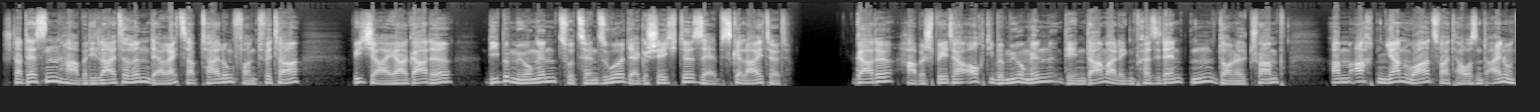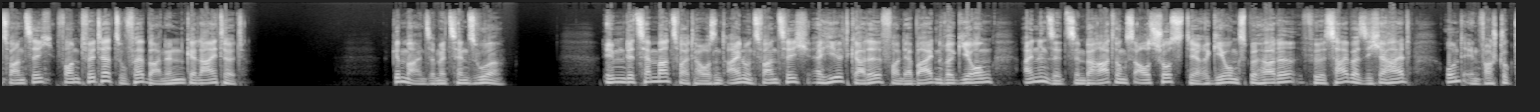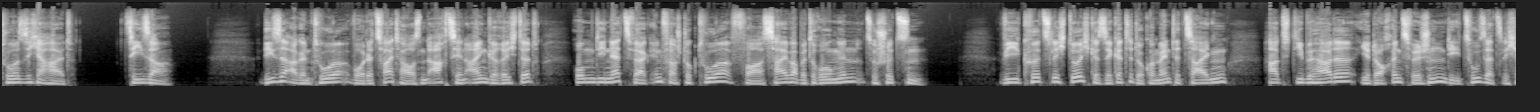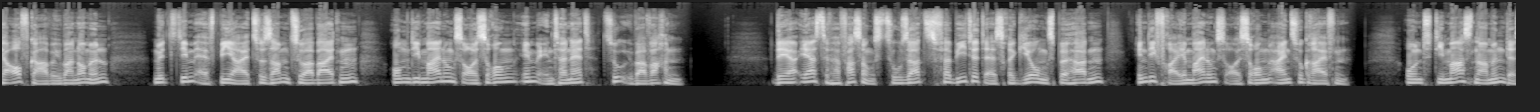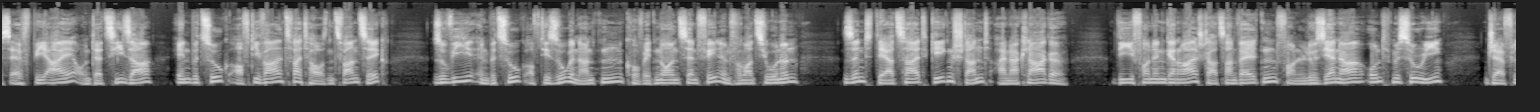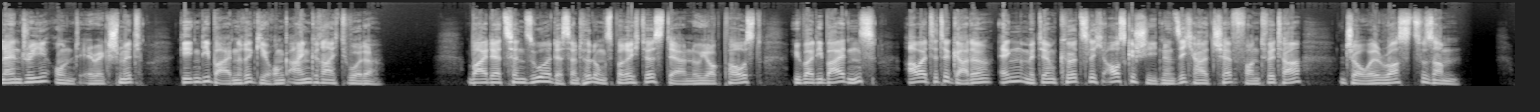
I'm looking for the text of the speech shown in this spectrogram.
Stattdessen habe die Leiterin der Rechtsabteilung von Twitter, Vijaya Gade, die Bemühungen zur Zensur der Geschichte selbst geleitet. Gade habe später auch die Bemühungen, den damaligen Präsidenten Donald Trump am 8. Januar 2021 von Twitter zu verbannen, geleitet. Gemeinsame Zensur Im Dezember 2021 erhielt Gade von der beiden Regierung einen Sitz im Beratungsausschuss der Regierungsbehörde für Cybersicherheit und Infrastruktursicherheit, CISA. Diese Agentur wurde 2018 eingerichtet, um die Netzwerkinfrastruktur vor Cyberbedrohungen zu schützen. Wie kürzlich durchgesickerte Dokumente zeigen, hat die Behörde jedoch inzwischen die zusätzliche Aufgabe übernommen, mit dem FBI zusammenzuarbeiten, um die Meinungsäußerung im Internet zu überwachen. Der erste Verfassungszusatz verbietet es Regierungsbehörden, in die freie Meinungsäußerung einzugreifen. Und die Maßnahmen des FBI und der CISA in Bezug auf die Wahl 2020 sowie in Bezug auf die sogenannten Covid-19-Fehlinformationen sind derzeit Gegenstand einer Klage, die von den Generalstaatsanwälten von Louisiana und Missouri, Jeff Landry und Eric Schmidt, gegen die beiden Regierung eingereicht wurde. Bei der Zensur des Enthüllungsberichtes der New York Post über die Bidens arbeitete Gadde eng mit dem kürzlich ausgeschiedenen Sicherheitschef von Twitter, Joel Ross, zusammen.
